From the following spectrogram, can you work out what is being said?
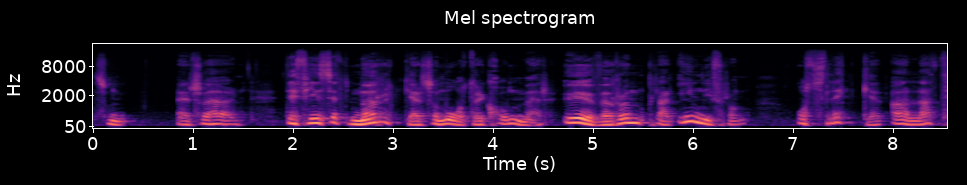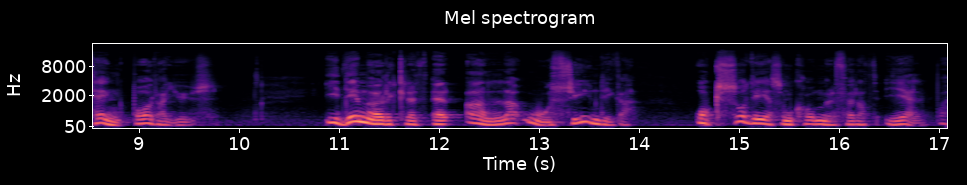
Som är så här. Det finns ett mörker som återkommer, överrumplar inifrån och släcker alla tänkbara ljus. I det mörkret är alla osynliga, också de som kommer för att hjälpa.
